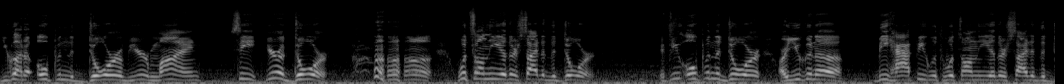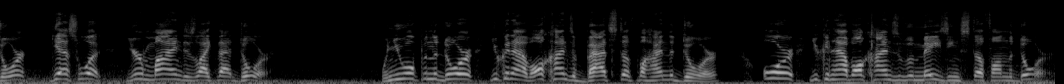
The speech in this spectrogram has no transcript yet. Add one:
You got to open the door of your mind. See, you're a door. what's on the other side of the door? If you open the door, are you going to be happy with what's on the other side of the door? Guess what? Your mind is like that door. When you open the door, you can have all kinds of bad stuff behind the door, or you can have all kinds of amazing stuff on the door,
